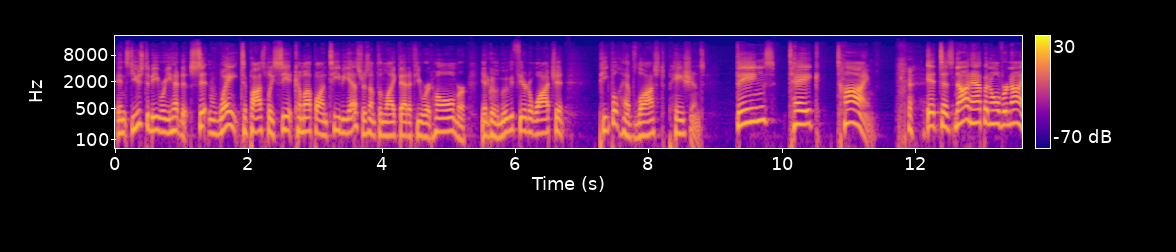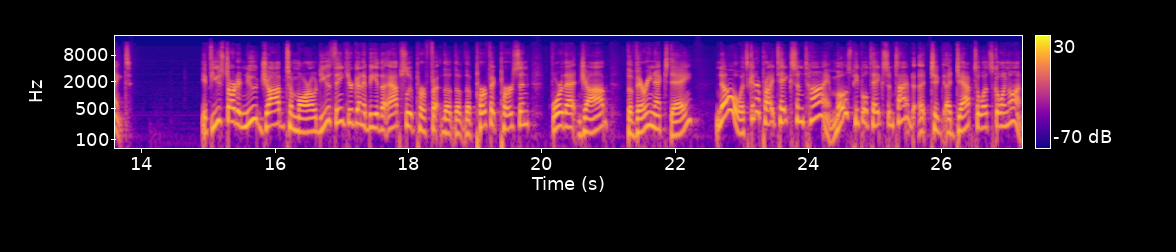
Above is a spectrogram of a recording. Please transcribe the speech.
it used to be where you had to sit and wait to possibly see it come up on TBS or something like that if you were at home or you had to go to the movie theater to watch it. People have lost patience. Things take time. it does not happen overnight. If you start a new job tomorrow, do you think you're going to be the absolute perfect the, the, the perfect person for that job the very next day? No, it's going to probably take some time. Most people take some time to, uh, to adapt to what's going on.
